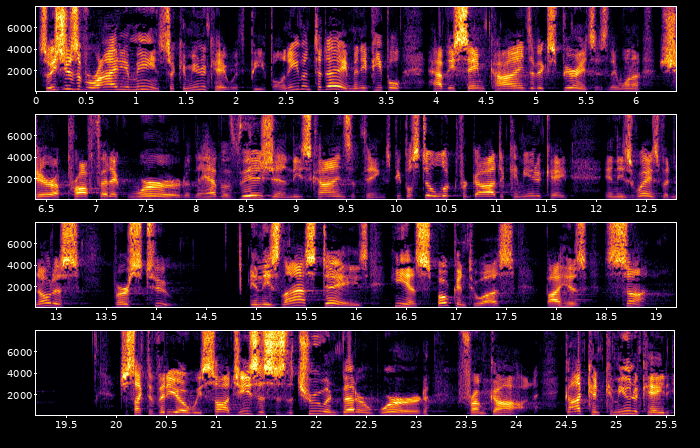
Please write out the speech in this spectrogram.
So he's used a variety of means to communicate with people. And even today, many people have these same kinds of experiences. They want to share a prophetic word, or they have a vision, these kinds of things. People still look for God to communicate in these ways. But notice verse 2. In these last days, he has spoken to us by his Son. Just like the video we saw, Jesus is the true and better word from God. God can communicate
